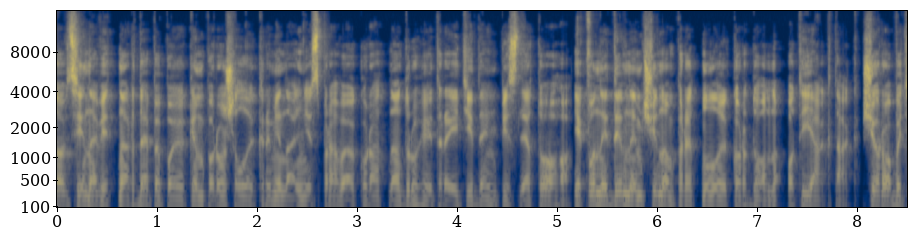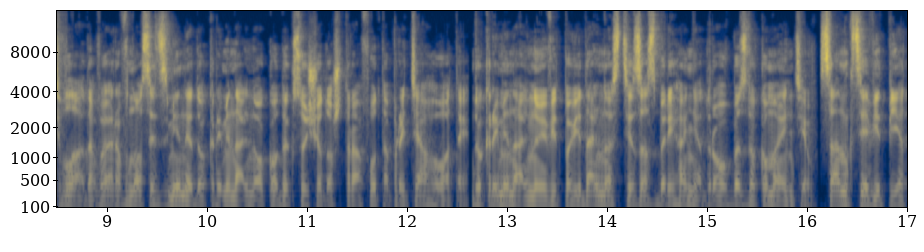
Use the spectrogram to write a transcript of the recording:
Високопосадовці і навіть нардепи, по яким порушили кримінальні справи акурат на другий третій день після того, як вони дивним чином перетнули кордон. От як так? Що робить влада? ВР вносить зміни до кримінального кодексу щодо штрафу та притягувати до кримінальної відповідальності за зберігання дров без документів. Санкція від 5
